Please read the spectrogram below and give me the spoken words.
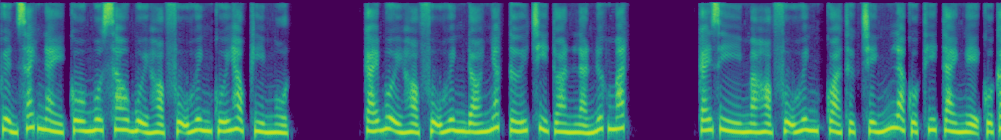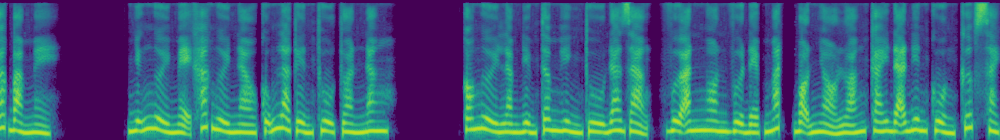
Quyển sách này cô mua sau buổi họp phụ huynh cuối học kỳ 1. Cái buổi họp phụ huynh đó nhắc tới chỉ toàn là nước mắt. Cái gì mà họp phụ huynh quả thực chính là cuộc thi tài nghệ của các bà mẹ. Những người mẹ khác người nào cũng là tuyển thủ toàn năng. Có người làm điểm tâm hình thù đa dạng, vừa ăn ngon vừa đẹp mắt, bọn nhỏ loáng cái đã điên cuồng cướp sạch.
